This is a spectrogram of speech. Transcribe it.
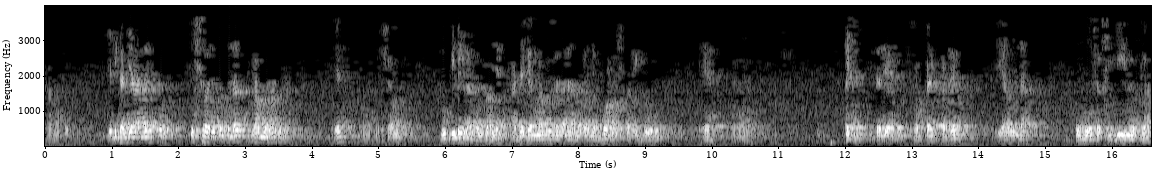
Ha, Jadi ganjaran dia pun, usaha dia pun benar lama lagi. Ya. Masya Allah. Tu pilihlah tuan-tuan ya. Ha, jangan malu sangat nak bagi buang sebab ibu tu. Ya. Kita lihat sampai kepada yang dah umur subsidi tuan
